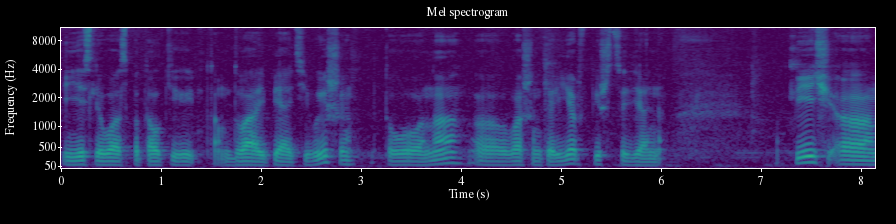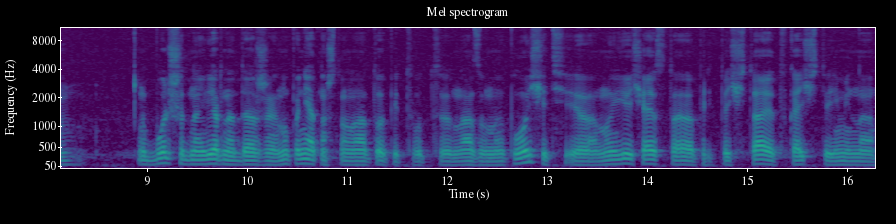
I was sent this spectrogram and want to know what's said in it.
И если у вас потолки там, 2,5 и выше, то она в ваш интерьер впишется идеально. Печь больше, наверное, даже, ну понятно, что она топит вот названную площадь, э, но ее часто предпочитают в качестве именно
